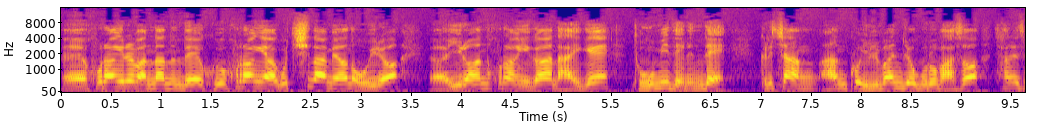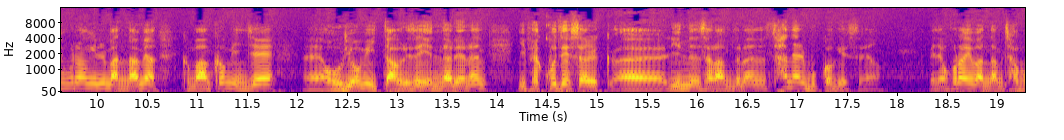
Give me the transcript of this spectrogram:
에, 호랑이를 만났는데 그 호랑이하고 친하면 오히려 어, 이런 호랑이가 나에게 도움이 되는데 그렇지 않, 고 일반적으로 봐서 산에서 호랑이를 만나면 그만큼 이제 에, 어려움이 있다. 그래서 옛날에는 이 백호대살 에, 있는 사람들은 산에를 못 가게 했어요. 왜냐면 호랑이 만나면 잡아,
